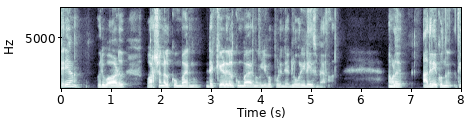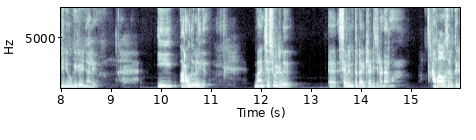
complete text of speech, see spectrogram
ശരിയാണ്. ഒരുപാട് വർഷങ്ങൾക്ക് മുമ്പായിരുന്നു ഡെക്കേഡുകൾക്ക് മുമ്പായിരുന്നു ലിവർപൂളിന്റെ ഗ്ലോറി ഡേയ്സ് ഉണ്ടായിരുന്നത്. നമ്മൾ അതിലേക്കൊന്ന് തിരിഞ്ഞു നോക്കിക്കഴിഞ്ഞാൽ ഈ അറുപതുകളിൽ മാഞ്ചസ്റ്റർ യുണൈറ്റഡ് സെവൻത്ത് ടൈറ്റിൽ അടിച്ചിട്ടുണ്ടായിരുന്നു. അപ്പോൾ അവസരത്തിൽ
